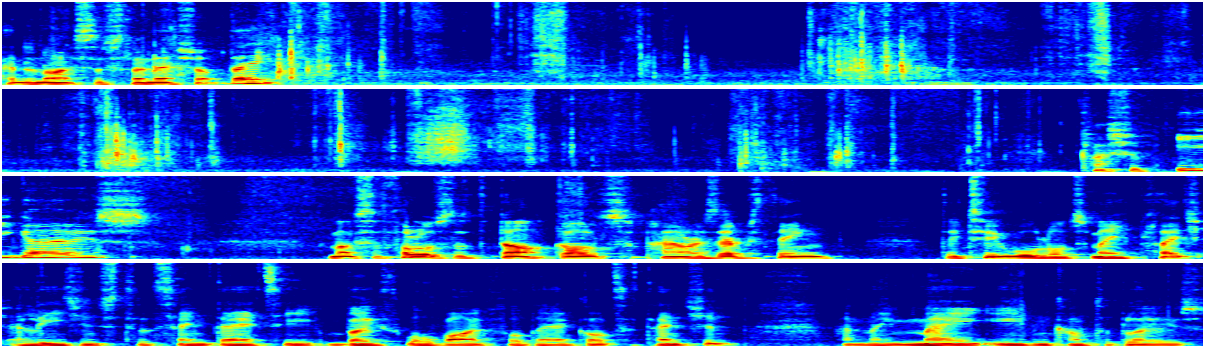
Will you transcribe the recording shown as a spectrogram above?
Hedonites of Slaanesh update. Clash of Egos. Amongst the followers of the Dark Gods, power is everything. The two warlords may pledge allegiance to the same deity, both will vie for their god's attention, and they may even come to blows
